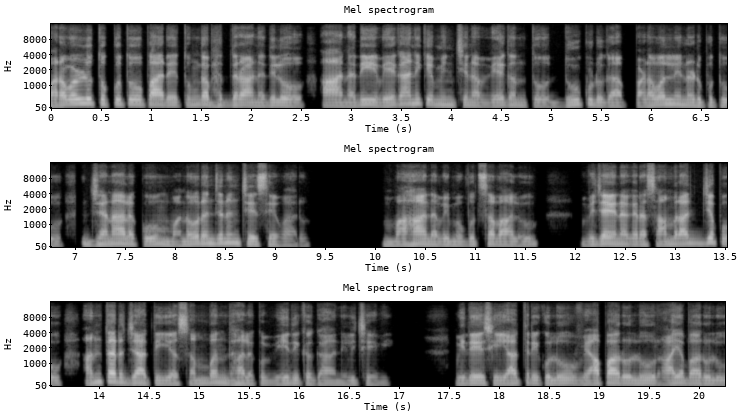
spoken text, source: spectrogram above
పరవళ్ళు తొక్కుతూ పారే తుంగభద్రా నదిలో ఆ నదీ వేగానికి మించిన వేగంతో దూకుడుగా పడవల్ని నడుపుతూ జనాలకు మనోరంజనం చేసేవారు. మహానవమి ఉత్సవాలు విజయనగర సామ్రాజ్యపు అంతర్జాతీయ సంబంధాలకు వేదికగా నిలిచేవి. విదేశీ యాత్రికులు వ్యాపారులు రాయబారులు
